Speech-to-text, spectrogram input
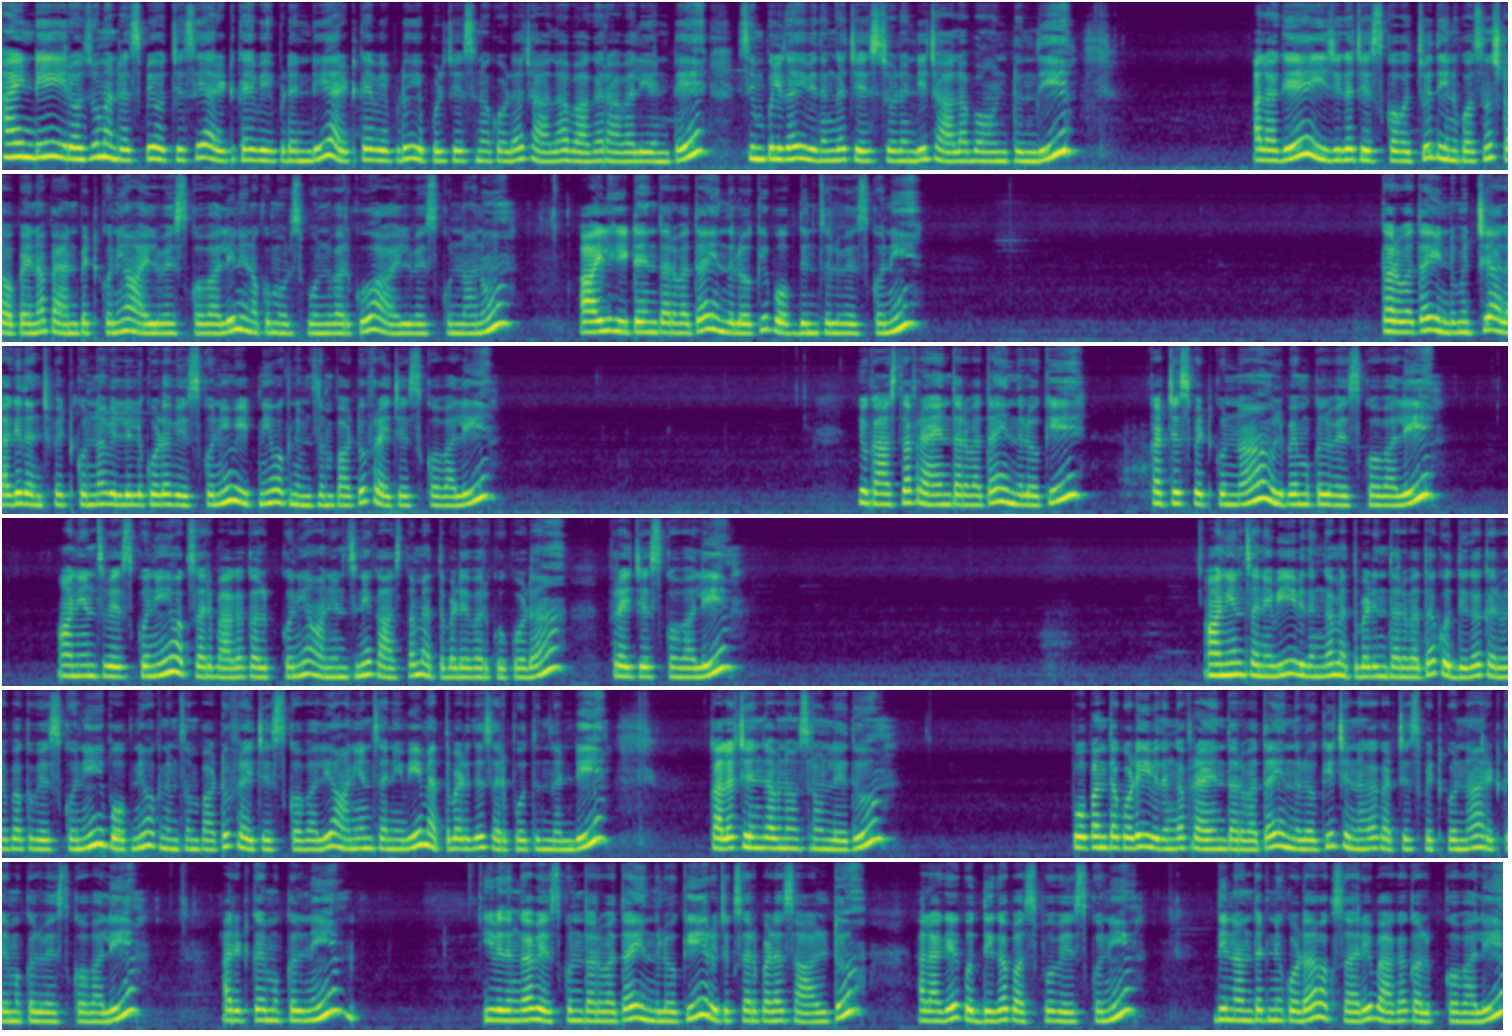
Hi అండి. ఈరోజు మన రెసిపీ వచ్చేసి అరటికాయ వేపుడు అండి అరటికాయ వేపుడు ఎప్పుడు చేసినా కూడా చాలా బాగా రావాలి అంటే సింపుల్గా ఈ విధంగా చేసి చూడండి చాలా బాగుంటుంది. అలాగే ఈజీగా చేసుకోవచ్చు. దీనికోసం స్టవ్ పైన ప్యాన్ పెట్టుకొని ఆయిల్ వేసుకోవాలి. నేను ఒక మూడు స్పూన్ల వరకు ఆయిల్ వేసుకున్నాను. ఆయిల్ హీట్ అయిన తర్వాత ఇందులోకి పోపు దినుసులు వేసుకొని తర్వాత ఎండుమిర్చి అలాగే దంచి పెట్టుకున్న వెల్లుల్లి కూడా వేసుకొని వీటిని ఒక నిమిషం పాటు ఫ్రై చేసుకోవాలి. ఇవి కాస్త ఫ్రై అయిన తర్వాత ఇందులోకి కట్ చేసి పెట్టుకున్న ఉల్లిపాయ ముక్కలు వేసుకోవాలి. ఆనియన్స్ వేసుకొని ఒకసారి బాగా కలుపుకొని ఆనియన్స్ని కాస్త మెత్తబడే వరకు కూడా ఫ్రై చేసుకోవాలి. ఆనియన్స్ అనేవి ఈ విధంగా మెత్తబడిన తర్వాత కొద్దిగా కరివేపాకు వేసుకొని పోపుని ఒక నిమిషం పాటు ఫ్రై చేసుకోవాలి. ఆనియన్స్ అనేవి మెత్తబడితే సరిపోతుందండి. కలర్ చేంజ్ అవనవసరం లేదు. పోపు అంతా కూడా ఈ విధంగా ఫ్రై అయిన తర్వాత ఇందులోకి చిన్నగా కట్ చేసి పెట్టుకున్న అరటికాయ ముక్కలు వేసుకోవాలి. అరటికాయ ముక్కల్ని ఈ విధంగా వేసుకున్న తర్వాత ఇందులోకి రుచికి సరిపడా సాల్ట్ అలాగే కొద్దిగా పసుపు వేసుకొని దీని అంతటిని కూడా ఒకసారి బాగా కలుపుకోవాలి.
